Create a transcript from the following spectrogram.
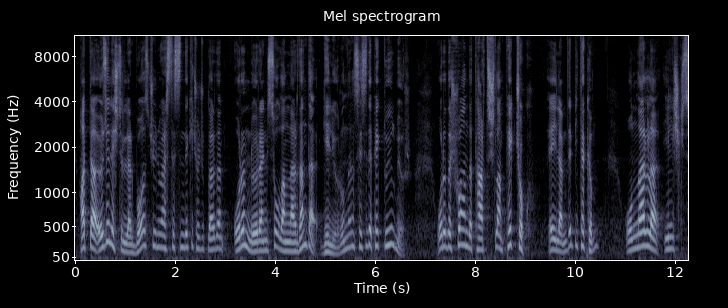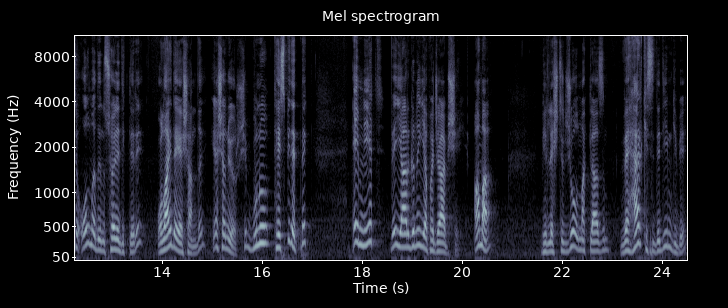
hatta öz eleştiriler Boğaziçi Üniversitesi'ndeki çocuklardan oranın öğrencisi olanlardan da geliyor. Onların sesi de pek duyulmuyor. Orada şu anda tartışılan pek çok eylemde bir takım onlarla ilişkisi olmadığını söyledikleri olay da yaşandı, yaşanıyor. Şimdi bunu tespit etmek emniyet ve yargının yapacağı bir şey. Ama birleştirici olmak lazım ve herkesi dediğim gibi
